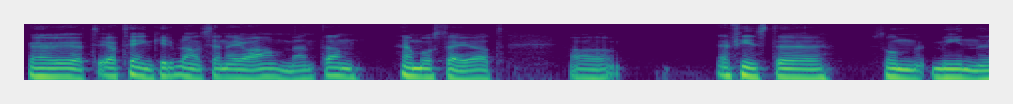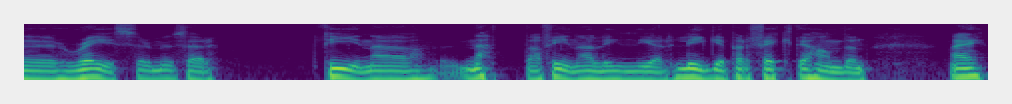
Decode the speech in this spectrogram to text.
Jag, vet, jag tänker ibland sen när jag har använt den hemma hos dig att ja, där finns det sån min uh, racermus här. Fina, nätta, fina linjer. Ligger perfekt i handen. Nej,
